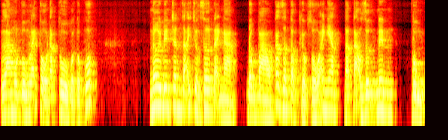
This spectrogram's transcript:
là một vùng lãnh thổ đặc thù của Tổ quốc. Nơi bên chân dãy Trường Sơn Đại Ngàn, đồng bào các dân tộc thiểu số anh em đã tạo dựng nên vùng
